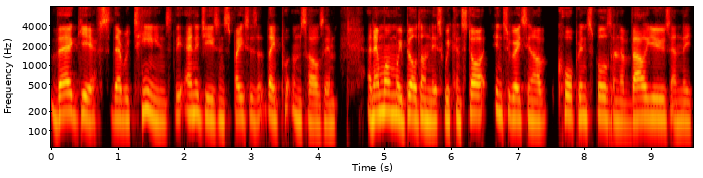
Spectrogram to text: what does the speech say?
their gifts, their routines, the energies and spaces that they put themselves in. And then when we build on this, we can start integrating our core principles and the values and the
